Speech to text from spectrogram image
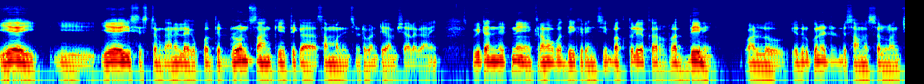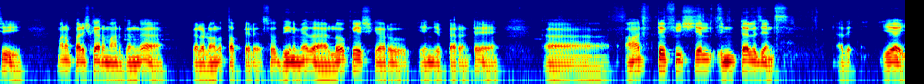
ఏఐ ఈ ఏఐ సిస్టమ్ కానీ లేకపోతే డ్రోన్ సాంకేతిక సంబంధించినటువంటి అంశాలు కానీ వీటన్నిటిని క్రమబద్ధీకరించి భక్తుల యొక్క రద్దీని వాళ్ళు ఎదుర్కొనేటువంటి సమస్యల నుంచి మనం పరిష్కార మార్గంగా వెళ్ళడంలో తప్పే లేదు. సో దీని మీద లోకేష్ గారు ఏం చెప్పారంటే ఆర్టిఫిషియల్ ఇంటెలిజెన్స్ అదే ఏఐ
